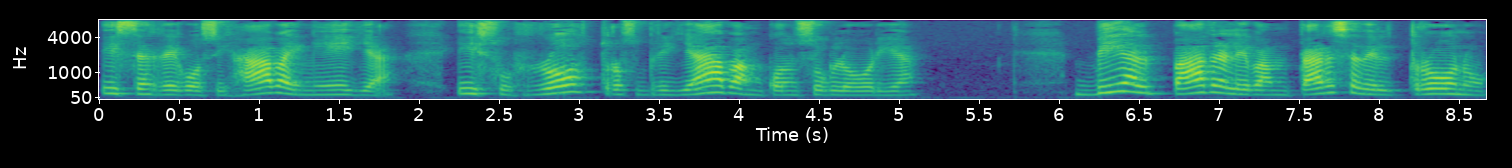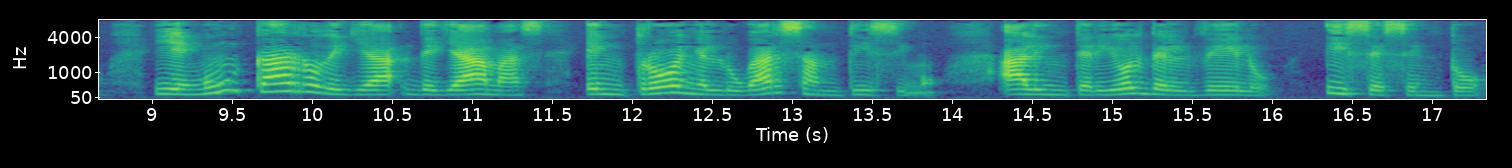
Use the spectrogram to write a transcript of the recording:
y se regocijaba en ella, y sus rostros brillaban con su gloria. Vi al Padre levantarse del trono y en un carro de, de llamas entró en el lugar santísimo, al interior del velo, y se sentó.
